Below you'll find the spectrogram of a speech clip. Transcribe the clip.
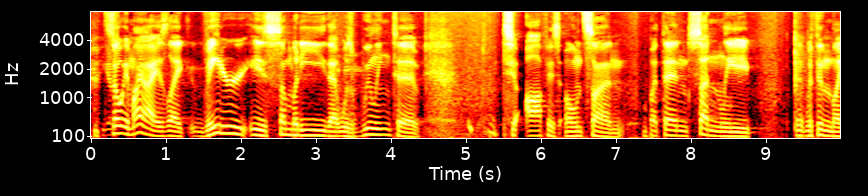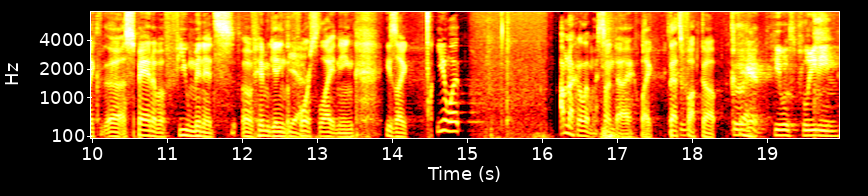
so in my eyes like Vader is somebody that was willing to to off his own son but then suddenly within like a span of a few minutes of him getting the Yeah. force lightning he's like you know what I'm not going to let my son die like that's fucked up Because again, he was pleading,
